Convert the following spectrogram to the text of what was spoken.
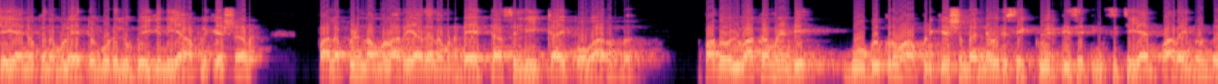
ചെയ്യാനും ഒക്കെ നമ്മൾ ഏറ്റവും കൂടുതൽ ഉപയോഗിക്കുന്ന ഈ ആപ്ലിക്കേഷനാണ് പലപ്പോഴും നമ്മൾ അറിയാതെ നമ്മുടെ ഡേറ്റാസ് ലീക്കായി പോകാറുണ്ട്. അപ്പൊ അത് ഒഴിവാക്കാൻ വേണ്ടി ഗൂഗിൾ ക്രോം ആപ്ലിക്കേഷൻ തന്നെ ഒരു സെക്യൂരിറ്റി സെറ്റിംഗ്സ് ചെയ്യാൻ പറയുന്നുണ്ട്.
